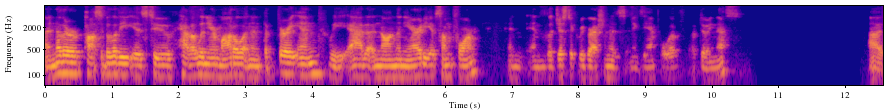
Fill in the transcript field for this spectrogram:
Another possibility is to have a linear model and at the very end we add a nonlinearity of some form and, and logistic regression is an example of, of doing this. Uh,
